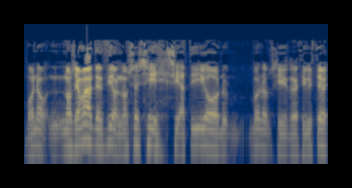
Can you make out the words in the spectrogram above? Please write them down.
Bueno, nos llama la atención, no sé si, si a ti o, bueno, si recibiste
